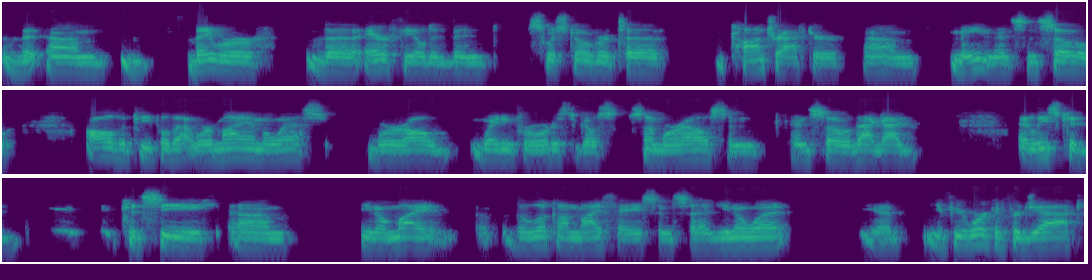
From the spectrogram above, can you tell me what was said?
the, um, they were, the airfield had been switched over to contractor um, maintenance. And so all the people that were my MOS were all waiting for orders to go somewhere else. And, and so that guy at least could, could see um, you know my the look on my face and said you know what yeah if you're working for jack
